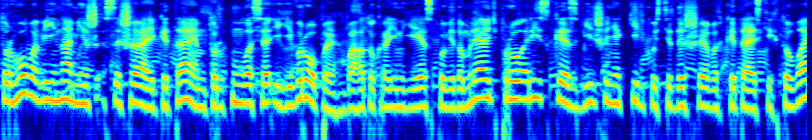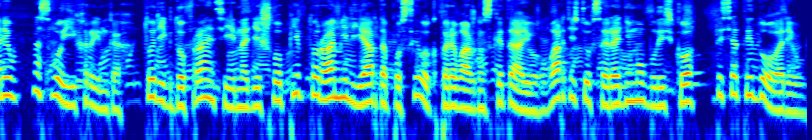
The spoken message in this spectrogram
Торгова війна між США і Китаєм торкнулася і Європи. Багато країн ЄС повідомляють про різке збільшення кількості дешевих китайських товарів на своїх ринках. Торік до Франції надійшло півтора мільярда посилок, переважно з Китаю, вартістю в середньому близько 10 доларів.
